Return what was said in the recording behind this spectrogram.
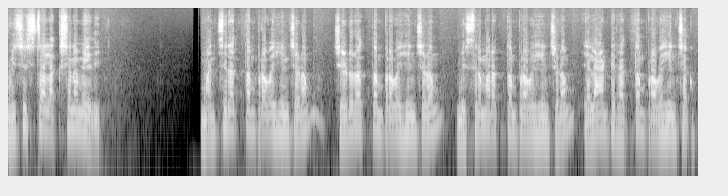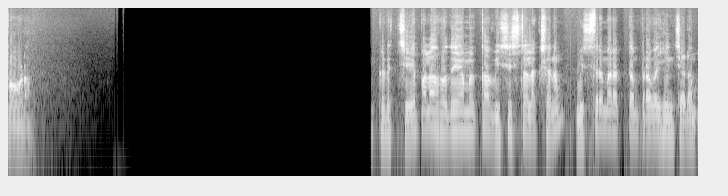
విశిష్ట లక్షణం ఏది? మంచి రక్తం ప్రవహించడం చెడు రక్తం ప్రవహించడం మిశ్రమ రక్తం ప్రవహించడం ఎలాంటి రక్తం ప్రవహించకపోవడం. ఇక్కడ చేపల హృదయం యొక్క విశిష్ట లక్షణం మిశ్రమ రక్తం ప్రవహించడం.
